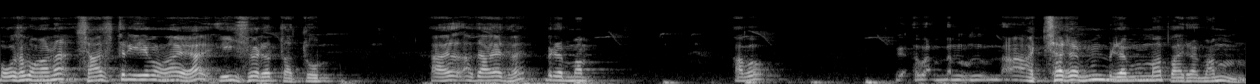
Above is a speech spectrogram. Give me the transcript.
ബോധമാണ് ശാസ്ത്രീയമായ ഈശ്വര തത്വം അതായത് ബ്രഹ്മം. അപ്പോൾ അക്ഷരം ബ്രഹ്മ പരമം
